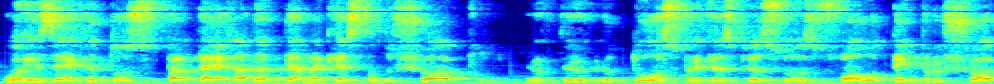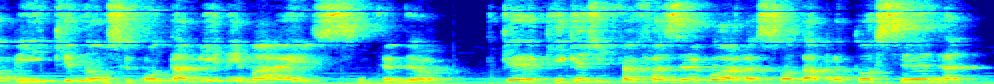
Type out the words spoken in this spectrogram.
O Rizek, eu torço para estar errado até na questão do shopping. Eu, eu, eu torço para que as pessoas voltem para o shopping e que não se contaminem mais, entendeu? Porque o que, que a gente vai fazer agora? Só dá para torcer, né?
